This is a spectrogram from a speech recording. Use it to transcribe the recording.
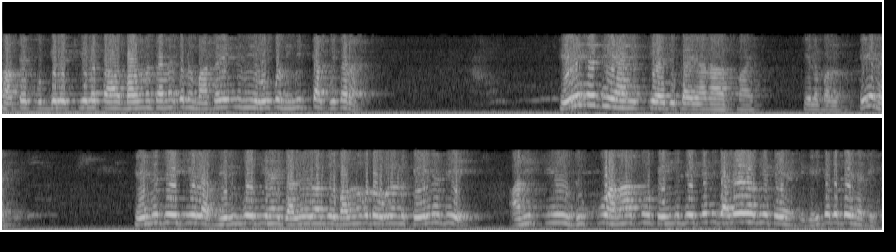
සතේ පුද්ගලෙක් කියලා බලන තැනකද මට ඉන්නේ මේ රූප නිමිත්තක් විතරයි. පේන දේ අනිත්‍යයි දුකයි අනාත්මයි කියලා බලන්න. පේන දේ. පේන දේ කියලා මිරිඟුව දිහා ජලය වගේ බලනකොට ඕගොල්ලන්ට පේන දේ අනිත්‍ය දුක්ඛ අනාත්ම පේන දේ කියන්නේ ජලය වගේ පේන ටික. හිතට පේන ටික.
